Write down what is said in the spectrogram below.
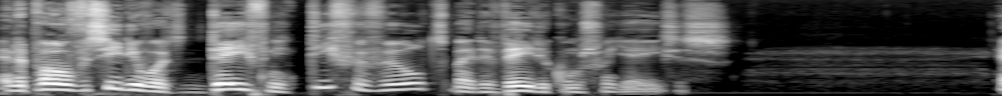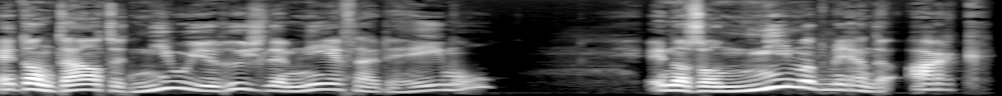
En de profetie die wordt definitief vervuld bij de wederkomst van Jezus. En dan daalt het nieuwe Jeruzalem neer vanuit de hemel. En dan zal niemand meer aan de ark,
